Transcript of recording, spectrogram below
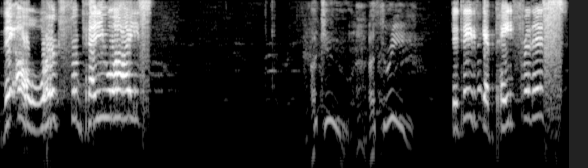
They all worked for Pennywise? A two. A three. Did they even get paid for this?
